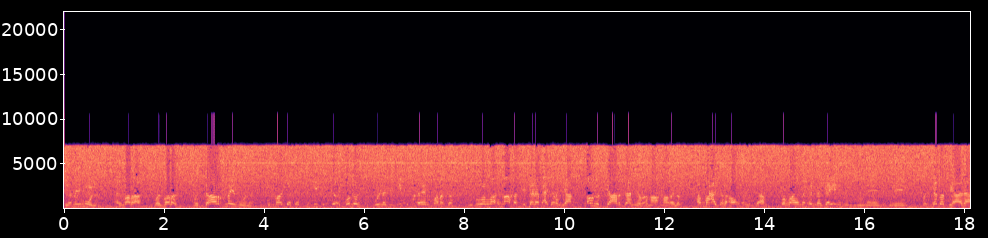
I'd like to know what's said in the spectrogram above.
هي ميمونة. المرأة والبرد والدار ميمونة. اما تجيك الفقر ولا تجيك الخير وبركة. يقول والله ما أخذت سنه بعشر أيام أو نصف شهر ثاني ما ما غلب أما عشرة أو نصف شهر والله ما إلا جايني من دونين اثنين. والسبب في هذا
